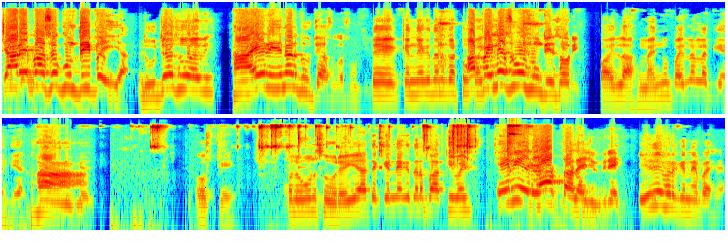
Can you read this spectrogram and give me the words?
ਚਾਰੇ ਪਾਸੋਂ ਗੁੰਦੀ ਪਈ ਆ। ਦੂਜਾ ਸੂਆ ਵੀ? ਹਾਂ ਇਹ ਰੀਜਨਲ ਦੂਜਾ ਸੂਆ ਸੁੰਦੀ ਤੇ ਕਿੰਨੇ ਕੁ ਦਿਨ ਕੱਟੂ ਆ ਪਹਿਲਾ ਸੂਆ ਸੁੰਦੀ ਸੌਰੀ ਪਹਿਲਾ ਮੈਨੂੰ ਪਹਿਲਾਂ ਲੱਗੀ ਜਾਂਦੀ ਆ। ਹਾਂ। ਜੀ। ਓਕੇ। ਪਲੂਣ ਸੂ ਰਹੀ ਆ ਤੇ ਕਿੰਨੇ ਕੁ ਦਿਨ ਬਾਕੀ ਬਾਈ? ਇਹ ਵੀ ਅਜੇ ਹਫਤਾ ਲੈ ਜੂ ਵੀਰੇ। ਇਹਦੇ ਫਿਰ ਕਿੰਨੇ ਪੈਸੇ? ਆ?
